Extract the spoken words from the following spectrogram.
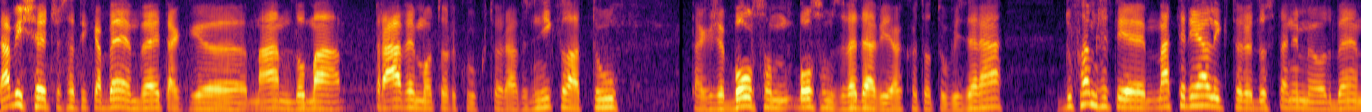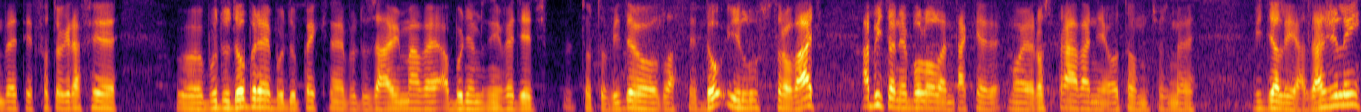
navyše, čo sa týka BMW, tak e, mám doma práve motorku, ktorá vznikla tu. Takže bol som, bol som zvedavý, ako to tu vyzerá. Dúfam, že tie materiály, ktoré dostaneme od BMW, tie fotografie budú dobré, budú pekné, budú zaujímavé a budem z nich vedieť toto video vlastne doilustrovať, aby to nebolo len také moje rozprávanie o tom, čo sme videli a zažili.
